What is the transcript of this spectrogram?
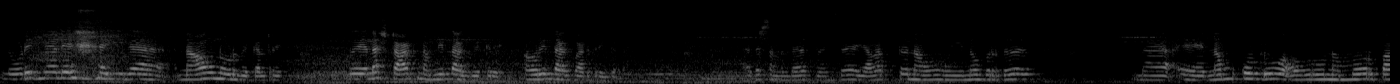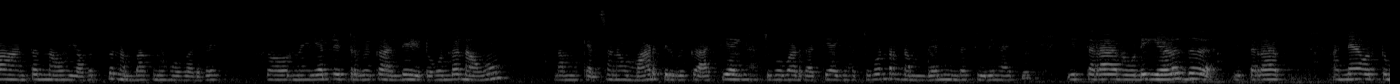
ನೋಡಿದ ಮೇಲೆ ಈಗ ನಾವು ನೋಡ್ಬೇಕಲ್ರಿ. ಸೊ ಎಲ್ಲ ಸ್ಟಾರ್ಟ್ ನಮ್ಮಿಂದ ಆಗ್ಬೇಕ್ರಿ. ಅವರಿಂದ ಆಗ್ಬಾರ್ದ್ರಿ ಈಗ. ಅದ್ರ ಸಂಬಂಧ ಫ್ರೆಂಡ್ಸ್ ಯಾವತ್ತು ನಾವು ಇನ್ನೊಬ್ರದ್ದು ನಂಬ್ಕೊಂಡು ಅವರು ನಮ್ಮವ್ರಪ್ಪ ಅಂತಂದು ನಾವು ಯಾವತ್ತೂ ನಂಬಕ್ಕೂ ಹೋಗ್ಬಾರ್ದ್ರಿ ಸೊ ಅವ್ರನ್ನ ಎಲ್ಲಿ ಇಟ್ಟಿರ್ಬೇಕು ಅಲ್ಲೇ ಇಟ್ಕೊಂಡು ನಾವು ನಮ್ಮ ಕೆಲಸ ನಾವು ಮಾಡ್ತಿರ್ಬೇಕು. ಅತಿಯಾಗಿ ಹಚ್ಕೋಬಾರ್ದು, ಅತಿಯಾಗಿ ಹಚ್ಕೊಂಡ್ರೆ ನಮ್ಮ ಬೆನ್ನಿಂದ ಚೂರಿ ಹಾಕಿ ಈ ಥರ ರೋಡಿಗೆ ಎಳೆದು ಈ ಥರ ಅನ್ಯಾಯ ಹೊರ್ತು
